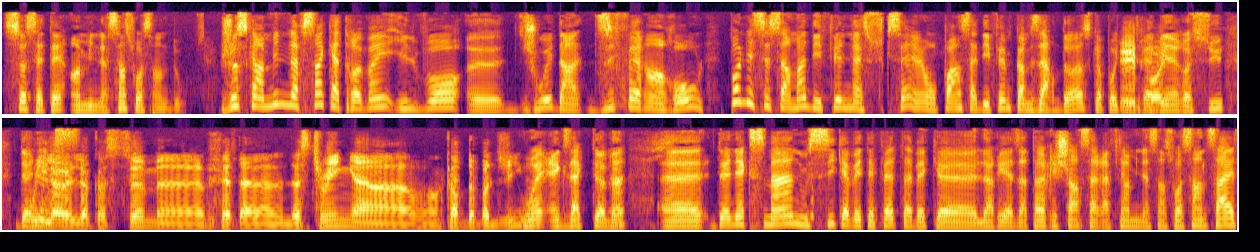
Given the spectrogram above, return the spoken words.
Ça, c'était en 1972. Jusqu'en 1980, il va euh, jouer dans différents rôles, pas nécessairement des films à succès. Hein. On pense à des films comme Zardos, qui n'a pas été très bien reçu. oui, le, costume euh, fait à, le string en corde de bungee. Oui, exactement. Euh, The Next Man aussi, qui avait été fait avec le réalisateur Richard Sarafian en 1976.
